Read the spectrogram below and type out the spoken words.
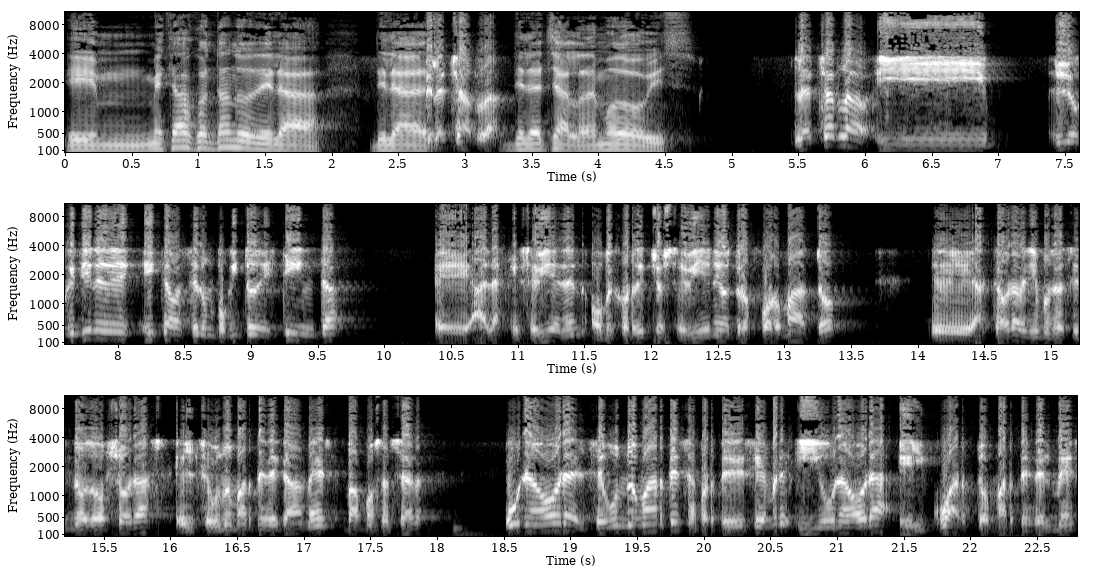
Eh, me estabas contando de la de la De la charla. de la charla de modo bis. La charla y lo que tiene, esta va a ser un poquito distinta eh, a las que se vienen, o mejor dicho, se viene otro formato. Eh, hasta ahora venimos haciendo dos horas el segundo martes de cada mes, vamos a hacer una hora el segundo martes, a partir de diciembre, y una hora el cuarto martes del mes.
